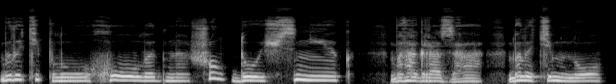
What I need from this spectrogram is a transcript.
Было тепло, холодно, шел дождь, снег, была гроза, было темно.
